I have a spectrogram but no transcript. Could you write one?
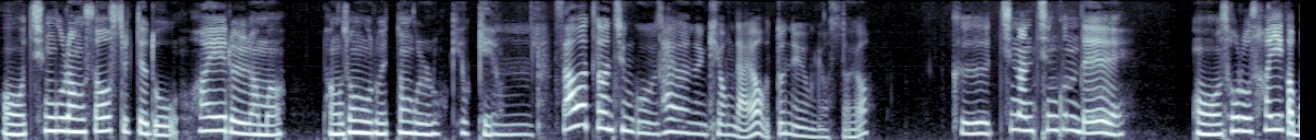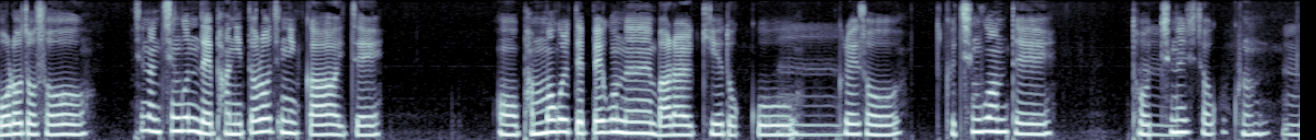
어, 친구랑 싸웠을 때도 화해를 아마 방송으로 했던 걸로 기억해요. 음, 싸웠던 친구 사연은 기억나요? 어떤 내용이었어요? 그 친한 친구인데 어, 서로 사이가 멀어져서 친한 친구인데 반이 떨어지니까 이제 어, 밥 먹을 때 빼고는 말할 기회도 없고 음. 그래서 그 친구한테 더 음. 친해지자고 그런 음,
